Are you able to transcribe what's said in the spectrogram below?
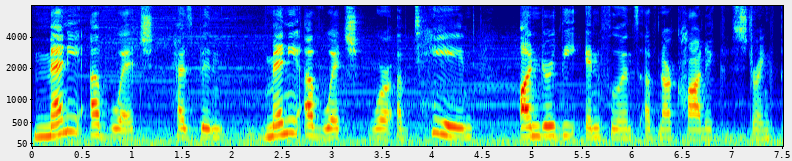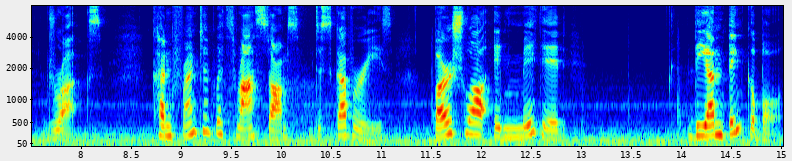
Many of which has been many of which were obtained under the influence of narcotic strength drugs. Confronted with Råstam's discoveries, Bergwall admitted the unthinkable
